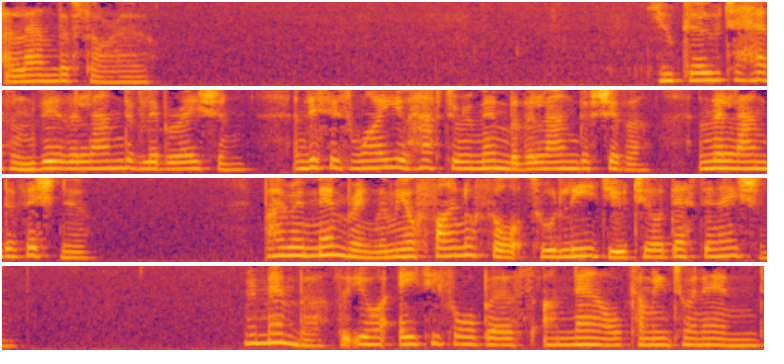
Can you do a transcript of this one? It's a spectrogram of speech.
a land of sorrow. You go to heaven via the land of liberation, and this is why you have to remember the land of Shiva and the land of Vishnu. By remembering them, your final thoughts will lead you to your destination. Remember that your 84 births are now coming to an end.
